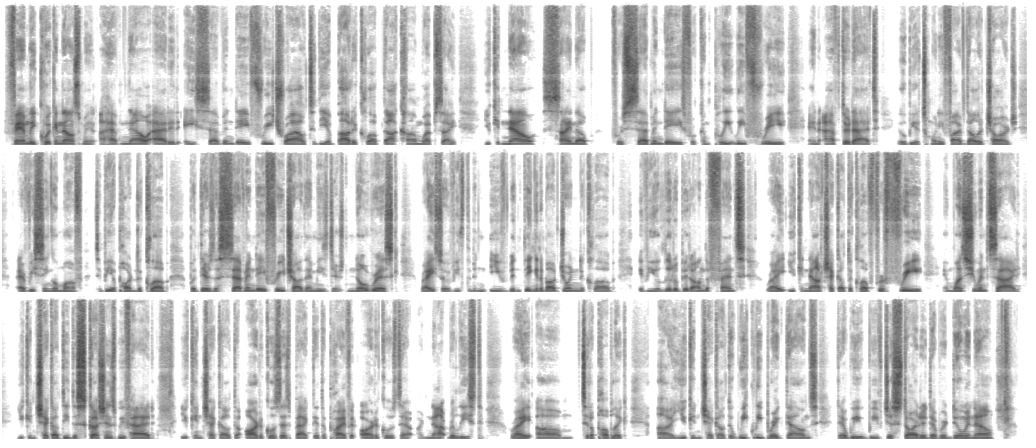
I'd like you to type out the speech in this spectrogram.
Family, quick announcement. I have now added a seven day free trial to the aboutitclub.com website. You can now sign up for seven days for completely free. And after that, it'll be a $25 charge every single month to be a part of the club. But there's a seven day free trial. That means there's no risk, right? So if you've been you've been thinking about joining the club, if you're a little bit on the fence, right, you can now check out the club for free. And once you're inside, you can check out the discussions we've had. You can check out the articles that's back there, the private articles that are not released, right, um, to the public. Uh, you can check out the weekly breakdowns that we we've just started that we're doing now.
